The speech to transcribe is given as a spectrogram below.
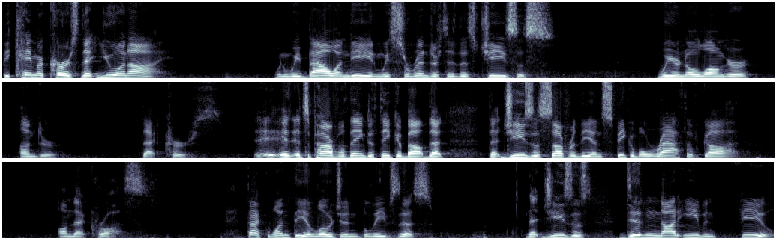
Became a curse that you and I, when we bow a knee and we surrender to this Jesus, we are no longer under that curse. It, it's a powerful thing to think about that that Jesus suffered the unspeakable wrath of God on that cross. In fact, one theologian believes this that Jesus did not even feel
